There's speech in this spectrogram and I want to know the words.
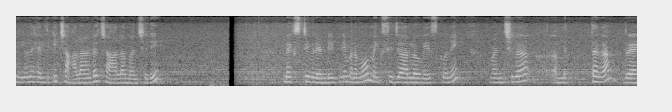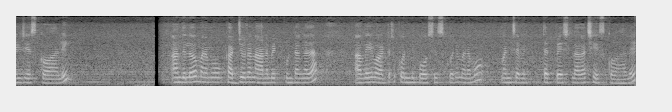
పిల్లల హెల్త్కి చాలా అంటే చాలా మంచిది. నెక్స్ట్ ఇవి రెండింటిని మనము మిక్సీ జార్లో వేసుకొని మంచిగా మెత్తగా గ్రైండ్ చేసుకోవాలి. అందులో మనము ఖర్జూర నానబెట్టుకుంటాం కదా అవే వాటర్ కొన్ని పోసేసుకొని మనము మంచిగా మెత్తటి పేస్ట్ లాగా చేసుకోవాలి.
